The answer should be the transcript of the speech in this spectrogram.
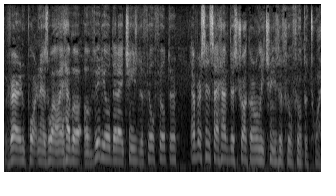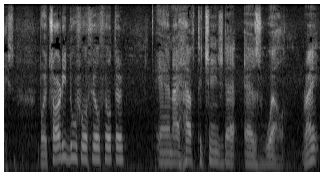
very important as well. I have a, a video that I changed the fuel filter. Ever since I have this truck, I only changed the fuel filter twice. but it's already due for a fill filter and I have to change that as well, right?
